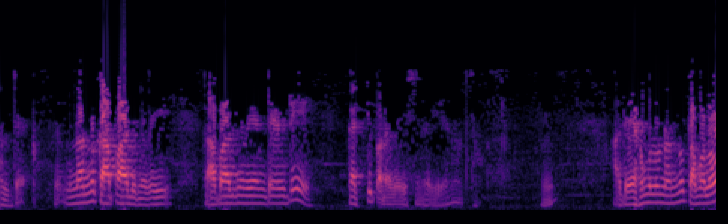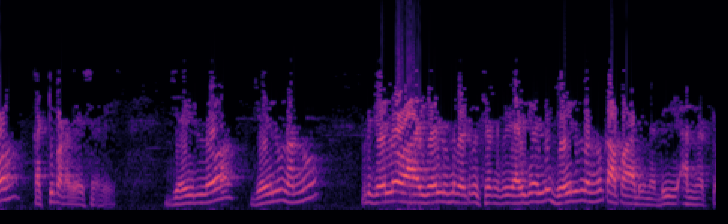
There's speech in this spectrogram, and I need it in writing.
అంతే. నన్ను కాపాడినవి. కాపాడినవి అంటే ఏమిటి? కట్టి పడవేసినవి అని అర్థం. ఆ దేహములు నన్ను తమలో కట్టి పడవేసినవి. జైల్లో జైలు నన్ను ఇప్పుడు జైల్లో ఐదేళ్ళు ఉండి బయటకు వచ్చాను ఐదేళ్ళు జైలు నన్ను కాపాడినది అన్నట్టు.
